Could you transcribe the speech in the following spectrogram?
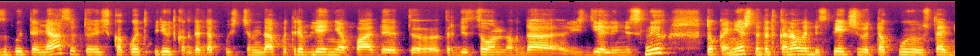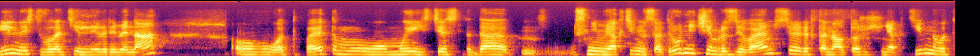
сбыта мяса, то есть какой-то период, когда, допустим, да, потребление падает традиционных да, изделий мясных, то, конечно, этот канал обеспечивает такую стабильность волатильные времена, вот, поэтому мы, естественно, да, с ними активно сотрудничаем, развиваемся. Этот канал тоже очень активно. Вот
